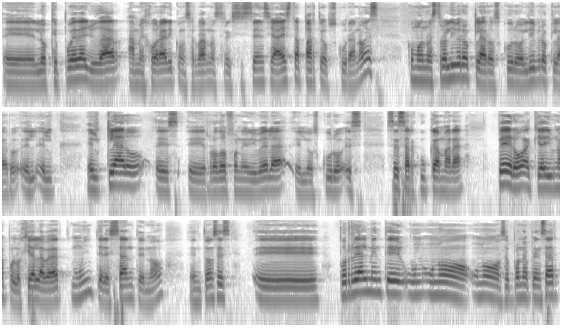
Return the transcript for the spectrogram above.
eh, lo que puede ayudar a mejorar y conservar nuestra existencia a esta parte oscura, ¿no? Es como nuestro libro claro oscuro, libro claro. El, el, claro es eh, Rodolfo Nerivela, el oscuro es César Q Cámara, pero aquí hay una apología, la verdad, muy interesante, ¿no? Entonces, eh, pues realmente uno, uno se pone a pensar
